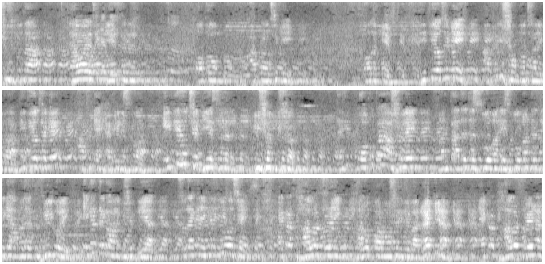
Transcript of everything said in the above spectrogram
সুস্থতা দেওয়া হয়েছে ডিএক্সি প্রথম আপনার হচ্ছে কি? পদক্ষেপ। দ্বিতীয় হচ্ছে কি আপনাকে সম্পদশালী করা। দ্বিতীয় হচ্ছে কি আপনাকে হ্যাপিনেস করা এটাই হচ্ছে ডিএসএল ভীষণ ভীষণ কতটা আসলে মানে তাদের যে স্লোগান এই স্লোগানটার দিকে আমরা একটু ফিল করি, এখান থেকে অনেক কিছু ক্লিয়ার তো দেখেন এখানে কি বলছে? একটা ভালো ট্রেনিং ভালো পরামর্শ দিতে পারে রাইট কিনা? একটা ভালো ট্রেনার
